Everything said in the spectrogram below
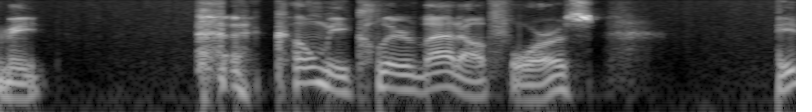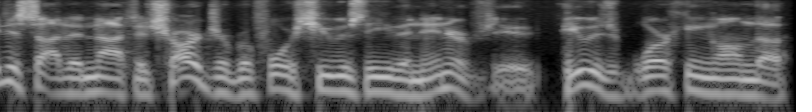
I mean, Comey cleared that up for us. He decided not to charge her before she was even interviewed. He was working on the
